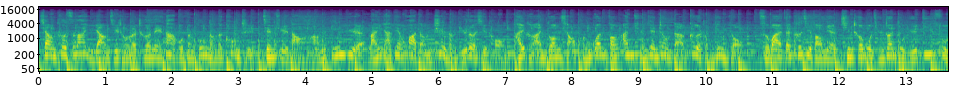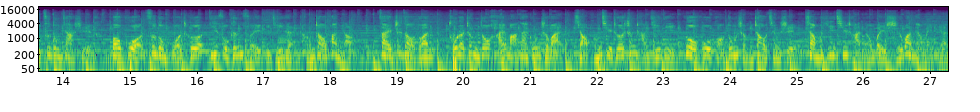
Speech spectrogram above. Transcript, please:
像特斯拉一样集成了车内大部分功能的控制，兼具导航、音乐、蓝牙电话等智能娱乐系统，还可安装小鹏官方安全验证的各种应用。此外，在科技方面，新车目前专注于低速自动驾驶，包括自动泊车、低速跟随以及远程召唤等。在制造端，除了郑州海马代工之外，小鹏汽车生产基地落户广东省肇庆市，项目一期产能为十万辆每年，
